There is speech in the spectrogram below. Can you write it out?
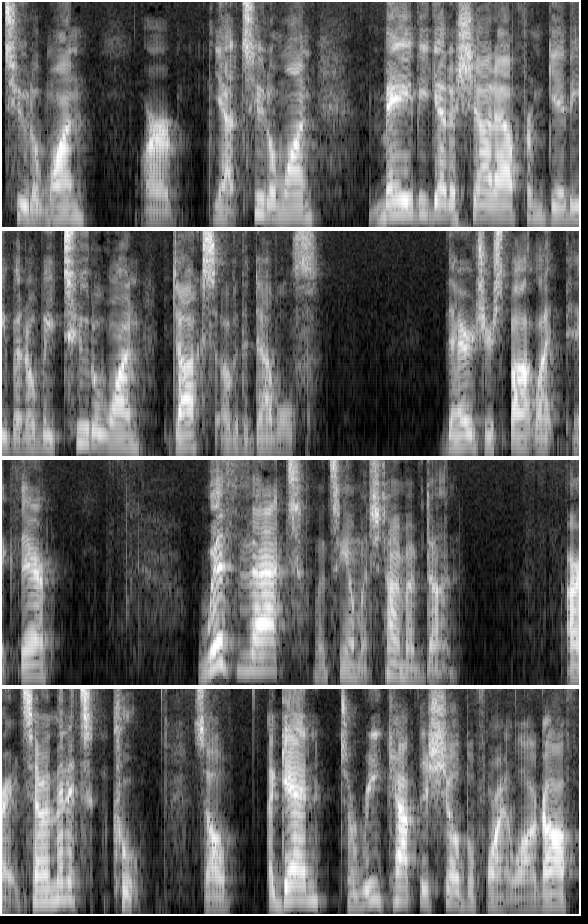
2 to 1 or yeah, 2 to 1. Maybe get a shutout from Gibby, but it'll be 2 to 1 Ducks over the Devils. There's your spotlight pick there. With that, let's see how much time I've done. All right, seven minutes? Cool. So, again, to recap this show before I log off,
